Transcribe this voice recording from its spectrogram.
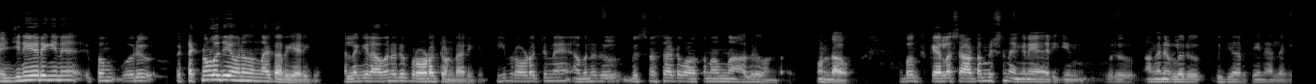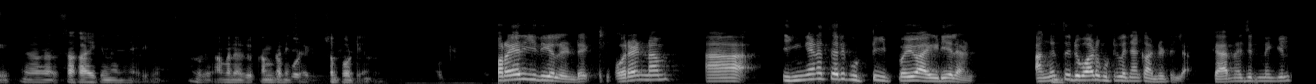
എഞ്ചിനീയറിങ്ങിന് ഇപ്പം ഒരു ടെക്നോളജി അവന് നന്നായിട്ട് അറിയായിരിക്കും. അല്ലെങ്കിൽ അവനൊരു പ്രോഡക്റ്റ് ഉണ്ടായിരിക്കും. ഈ പ്രോഡക്റ്റിനെ അവനൊരു ബിസിനസ്സായിട്ട് എന്ന ആഗ്രഹം ഉണ്ടാവും. അപ്പം കേരള സ്റ്റാർട്ടപ്പ് മിഷൻ എങ്ങനെയായിരിക്കും? ഒരു അങ്ങനെയുള്ള ഒരു വിദ്യാർത്ഥിനെ അല്ലെങ്കിൽ സഹായിക്കുന്ന എങ്ങനെയായിരിക്കും? അവനൊരു കമ്പനി സപ്പോർട്ട് ചെയ്യുന്നത്. കുറെ രീതികളുണ്ട്. ഒരെണ്ണം ഇങ്ങനത്തെ ഒരു കുട്ടി ഇപ്പോഴും ഐഡിയലാണ് അങ്ങനത്തെ ഒരുപാട് കുട്ടികളെ ഞാൻ കണ്ടിട്ടില്ല. കാരണം വെച്ചിട്ടുണ്ടെങ്കിൽ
